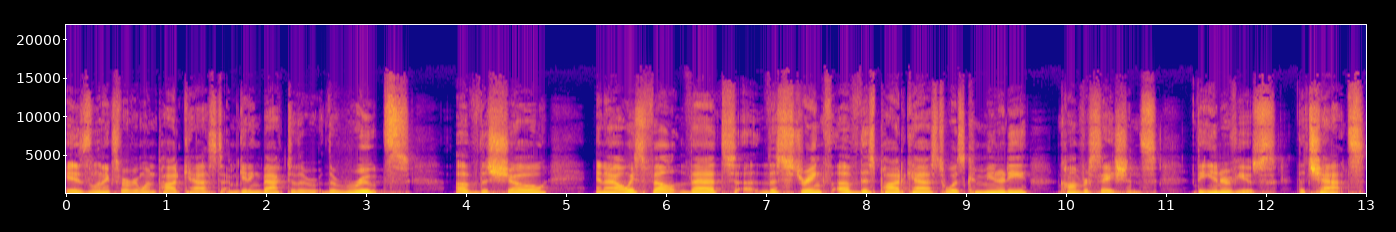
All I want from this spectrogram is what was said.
is Linux for Everyone podcast. I'm getting back to the the roots of the show, and I always felt that uh, the strength of this podcast was community conversations, the interviews, the chats,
